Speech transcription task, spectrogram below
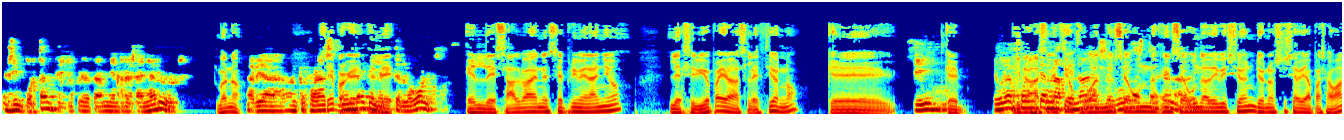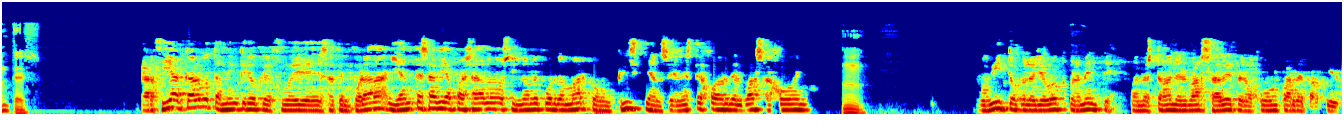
Es importante, yo creo también reseñarlos. Bueno, Había, aunque fuera en Sí, segunda, que el de- meter los goles. el de Salva en ese primer año le sirvió para ir a la selección, ¿no? Que, Sí, que que fue internacional en jugando en segunda, en liga. división, yo no sé si había pasado antes. García Calvo también creo que fue esa temporada y antes había pasado, si no recuerdo mal, con Christiansen, este jugador del Barça joven, Mm. Rubito que lo llevó Clemente cuando estaba en el Barça B, pero jugó un par de partidos.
